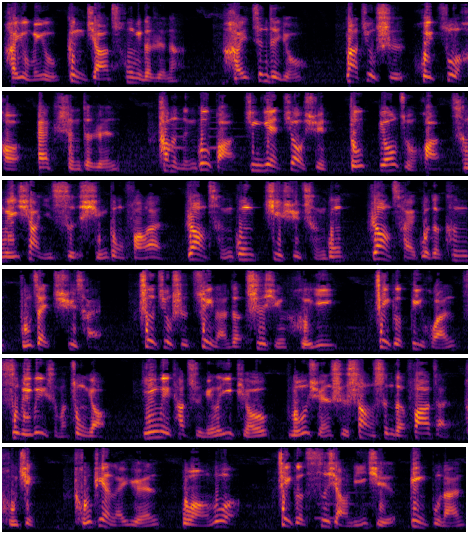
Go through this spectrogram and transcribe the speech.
还有没有更加聪明的人呢？还真的有，那就是会做好 action 的人。他们能够把经验教训都标准化，成为下一次行动方案，让成功继续成功。让踩过的坑不再去踩，这就是最难的知行合一。这个闭环思维为什么重要？因为它指明了一条螺旋式上升的发展途径。图片来源网络。这个思想理解并不难，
